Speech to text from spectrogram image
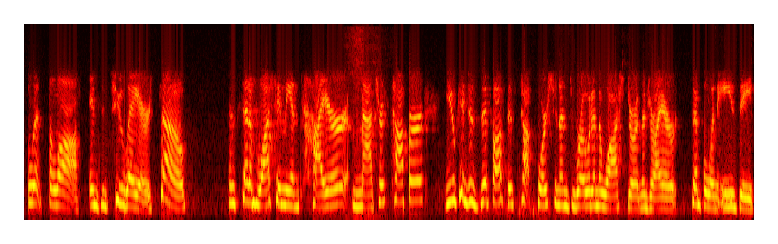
splits the loft into two layers. So instead of washing the entire mattress topper, you can just zip off this top portion and throw it in the wash, throw it in the dryer. Simple and easy.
